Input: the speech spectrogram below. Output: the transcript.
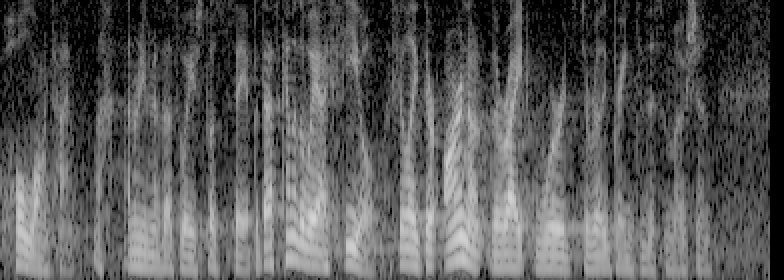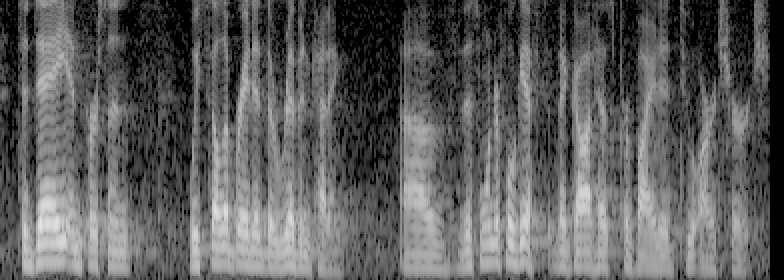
whole long time. I don't even know if that's the way you're supposed to say it, but that's kind of the way I feel. I feel like there are not the right words to really bring to this emotion. Today in person, we celebrated the ribbon cutting of this wonderful gift that God has provided to our church,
